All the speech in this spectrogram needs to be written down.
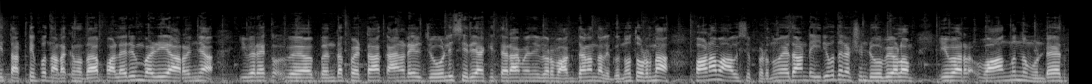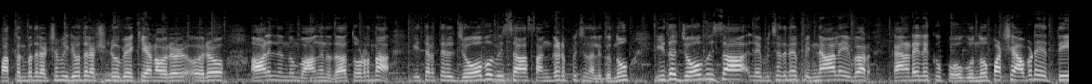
ഈ തട്ടിപ്പ് നടക്കുന്നത്. പലരും വഴി അറിഞ്ഞ് ഇവരെ ബന്ധപ്പെട്ട കാനഡയിൽ ജോലി ശരിയാക്കി തരാമെന്ന് ഇവർ വാഗ്ദാനം നൽകുന്നു. തുടർന്ന് പണം ആവശ്യപ്പെടുന്നു. ഏതാണ്ട് ഇരുപത് ലക്ഷം രൂപയോളം ഇവർ വാങ്ങുന്നുമുണ്ട്. പത്തൊൻപത് ലക്ഷം ഇരുപത് ലക്ഷം രൂപയൊക്കെയാണ് ഓരോ ഓരോ ആളിൽ നിന്നും വാങ്ങുന്നത്. തുടർന്ന് ഇത്തരത്തിൽ ജോബ് വിസ സംഘടിപ്പിച്ച് നൽകുന്നു. ഇത് ജോബ് വിസ ലഭിച്ചതിന് പിന്നാലെ ഇവർ കാനഡയിലേക്ക് പോകുന്നു. പക്ഷേ അവിടെ എത്തി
